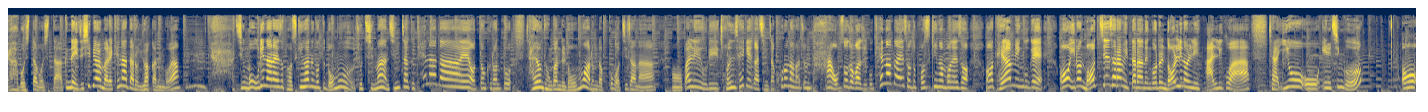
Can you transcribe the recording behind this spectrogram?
야, 멋있다, 멋있다. 근데 이제 12월 말에 캐나다로 유학 가는 거야? 야, 지금 뭐 우리나라에서 버스킹 하는 것도 너무 좋지만 진짜 그 캐나다의 어떤 그런 또 자연 경관들 너무 아름답고 멋지잖아. 어, 빨리 우리 전 세계가 진짜 코로나가 좀 다 없어져가지고 캐나다에서도 버스킹 한 번 해서 어, 대한민국에 어, 이런 멋진 사람이 있다라는 거를 널리 널리 알리고 와. 자, 2551 친구. 어,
